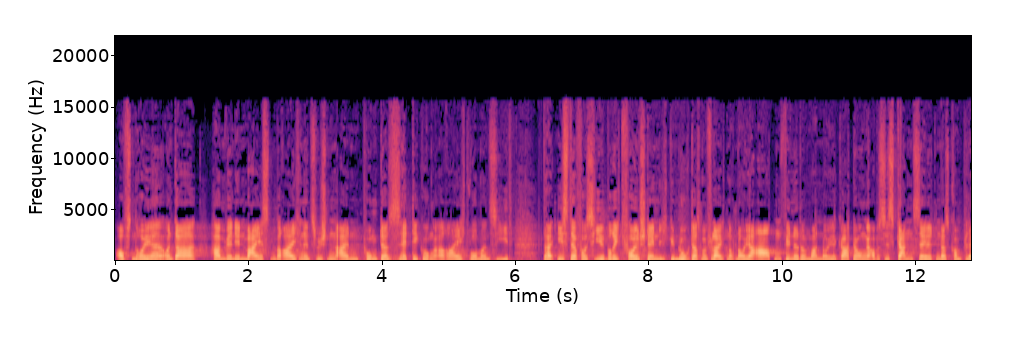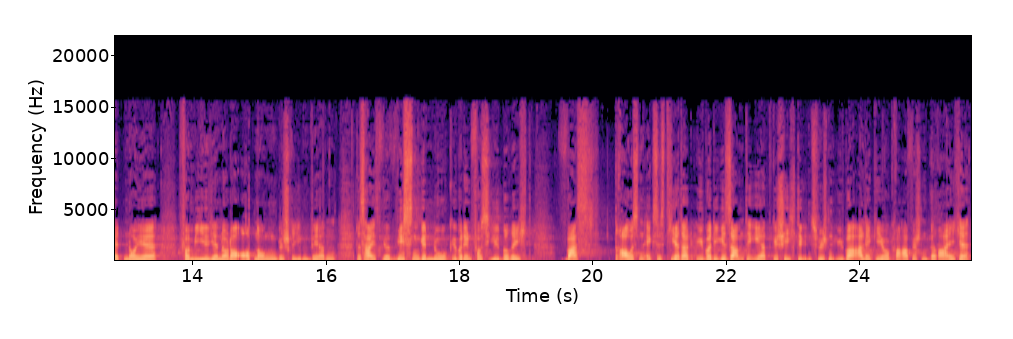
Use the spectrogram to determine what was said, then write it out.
aufs Neue. Und da haben wir in den meisten Bereichen inzwischen einen Punkt der Sättigung erreicht, wo man sieht, da ist der Fossilbericht vollständig genug, dass man vielleicht noch neue Arten findet und man neue Gattungen, aber es ist ganz selten, dass komplett neue Familien oder Ordnungen beschrieben werden. Das heißt, wir wissen genug über den Fossilbericht, was draußen existiert hat, über die gesamte Erdgeschichte, inzwischen über alle geografischen Bereiche,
